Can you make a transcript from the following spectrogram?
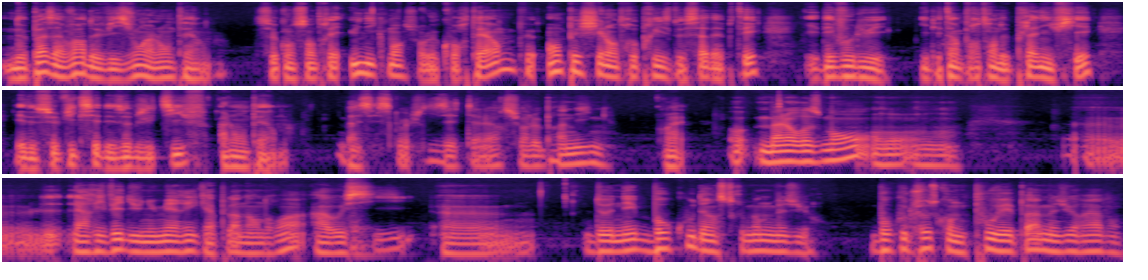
Ne pas avoir de vision à long terme. Se concentrer uniquement sur le court terme peut empêcher l'entreprise de s'adapter et d'évoluer. Il est important de planifier et de se fixer des objectifs à long terme. Bah, c'est ce que je disais tout à l'heure sur le branding. Ouais. Oh, malheureusement, on- on- euh, l'arrivée du numérique à plein d'endroits a aussi euh, donné beaucoup d'instruments de mesure. Beaucoup de choses qu'on ne pouvait pas mesurer avant.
